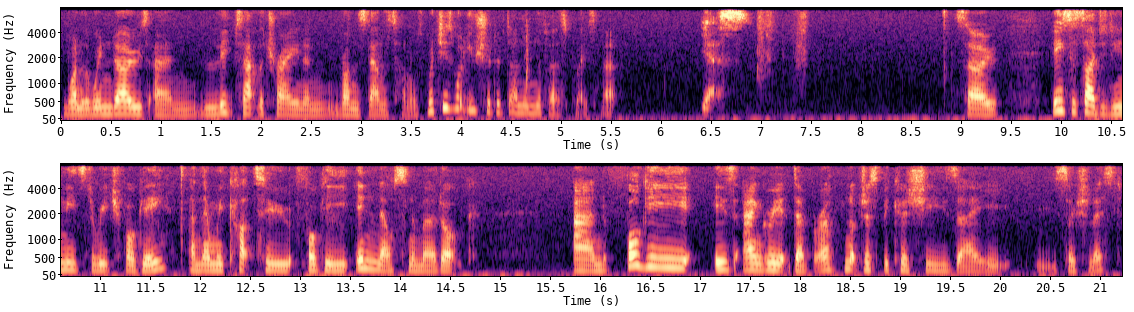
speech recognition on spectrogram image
one of the windows and leaps out the train and runs down the tunnels, which is what you should have done in the first place, Matt. Yes. So he's decided he needs to reach Foggy, and then we cut to Foggy in Nelson and Murdock. And Foggy is angry at Deborah, not just because she's a socialist.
